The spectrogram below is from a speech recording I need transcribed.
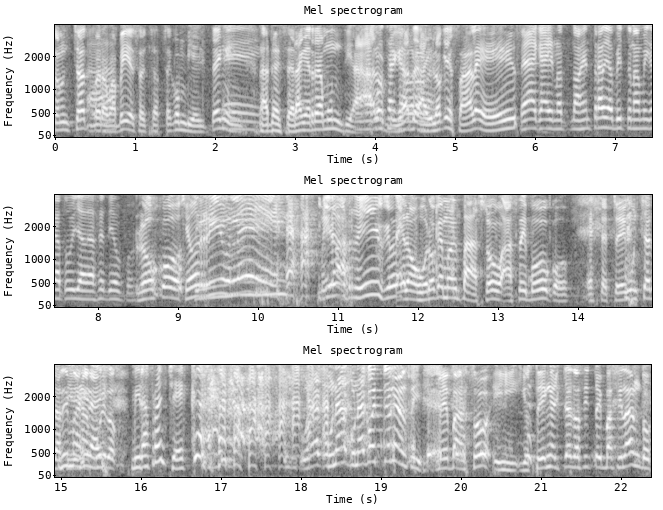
a hacer un chat. Pero papi, ese chat se convierte en Eh. la tercera guerra mundial. Fíjate, ahí lo que sale es. Ven acá, y no, no has entrado y has visto una amiga tuya de hace tiempo. Loco, ¡Qué sí. horrible! ¡Qué Mira, horrible! Te lo juro que me pasó hace poco. Este, estoy en un chat ¿Te así. imaginas? Mira a Francesca. una, una, una cuestión así. Me pasó y yo estoy en el chat así, estoy vacilando.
